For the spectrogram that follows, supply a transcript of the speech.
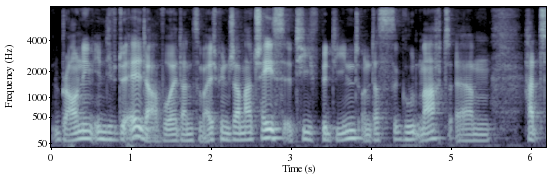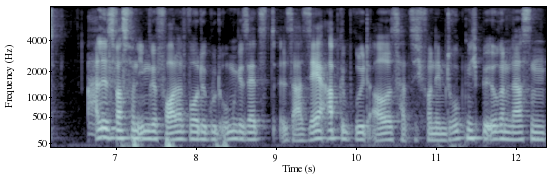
Browning individuell da, wo er dann zum Beispiel einen Jamar Chase tief bedient und das gut macht. Ähm, hat alles, was von ihm gefordert wurde, gut umgesetzt, sah sehr abgebrüht aus, hat sich von dem Druck nicht beirren lassen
